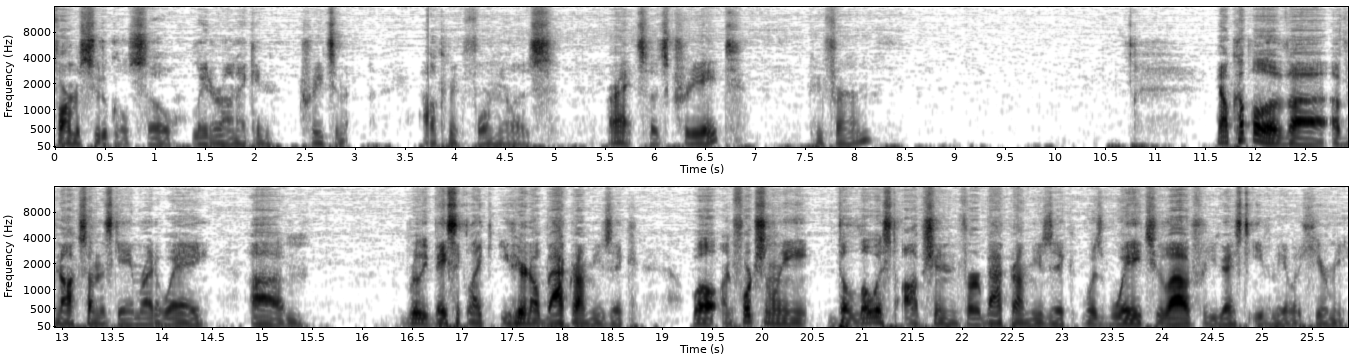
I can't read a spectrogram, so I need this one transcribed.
pharmaceuticals. So later on, I can create some alchemic formulas. All right, so let's create, confirm. Now a couple of uh, of knocks on this game right away. Um, really basic, like you hear no background music. Well, unfortunately, the lowest option for background music was way too loud for you guys to even be able to hear me.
